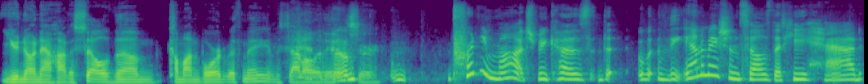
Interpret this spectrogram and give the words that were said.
you know now how to sell them. Come on board with me." Is that all it is? Or Pretty much because the, the animation cells that he had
